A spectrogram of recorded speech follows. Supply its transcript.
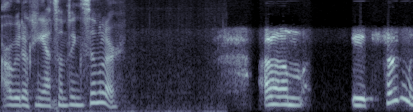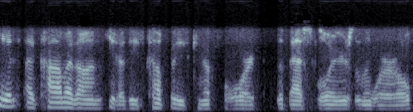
are we looking at something similar? Um, it's certainly a, comment on you know these companies can afford the best lawyers in the world.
